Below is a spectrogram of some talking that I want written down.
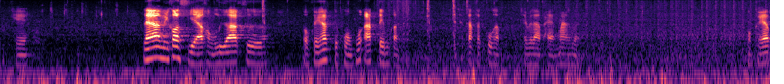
โอเคแล้วมีข้อเสียของเรือคือ โอเคครับเดี๋ยวผมพูดอาร์ตเต็มก่อนจะตั้งสักครู่ครับ ใช้เวลาแพงมากเลยโอเคครับ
